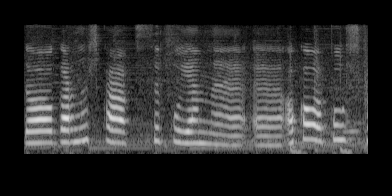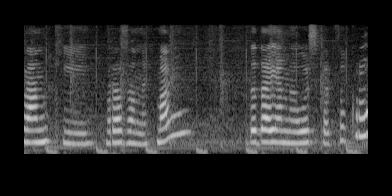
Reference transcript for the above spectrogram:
Do garnuszka wsypujemy e, około pół szklanki mrożonych malin, dodajemy łyżkę cukru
